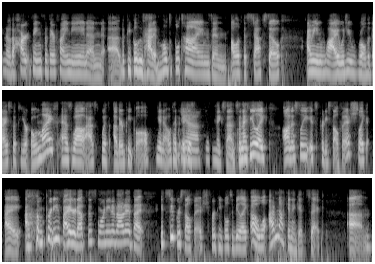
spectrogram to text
You know the heart things that they're finding and uh, the people who've had it multiple times and all of this stuff. So, I mean, why would you roll the dice with your own life as well as with other people? You know that it Yeah. just doesn't make sense. And I feel like honestly, it's pretty selfish. Like I I'm pretty fired up this morning about it, but it's super selfish for people to be like, oh well, I'm not gonna get sick. Um,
